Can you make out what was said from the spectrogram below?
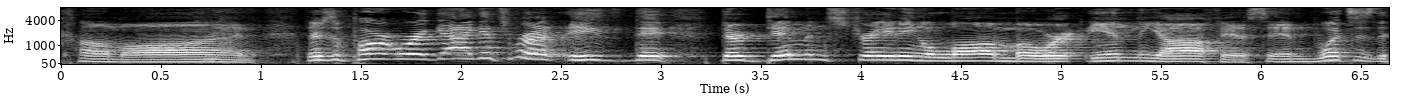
Come on. There's a part where a guy gets run. He's, they, they're demonstrating a lawnmower in the office, and what's his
